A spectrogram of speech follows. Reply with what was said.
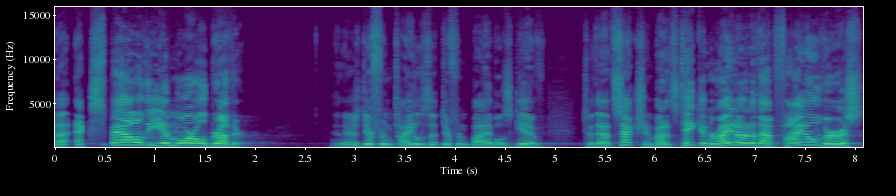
uh, Expel the Immoral Brother. And there's different titles that different Bibles give to that section, but it's taken right out of that final verse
